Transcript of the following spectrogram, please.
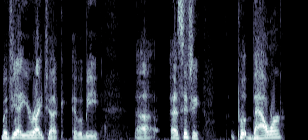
But yeah, you're right, Chuck. It would be uh, essentially put Bauer,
